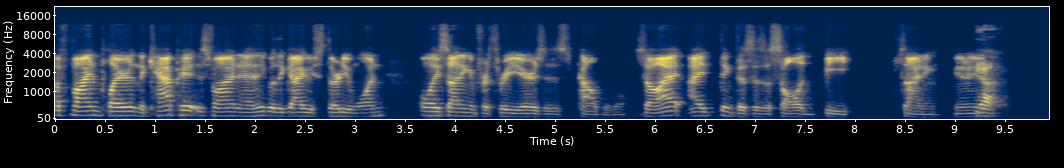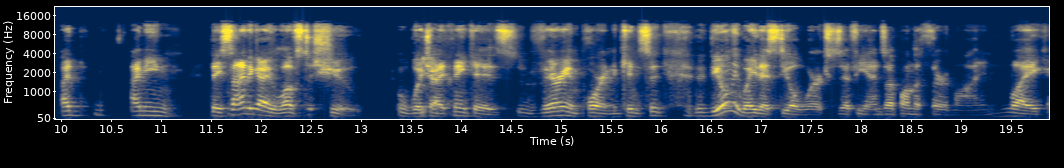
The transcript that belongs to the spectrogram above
a, fine player, and the cap hit is fine. And I think with a guy who's 31, only signing him for three years is palpable. So I, I think this is a solid B signing. You know? yeah. I, I mean, they signed a guy who loves to shoot, which yeah. I think is very important. The only way this deal works is if he ends up on the third line. Like,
